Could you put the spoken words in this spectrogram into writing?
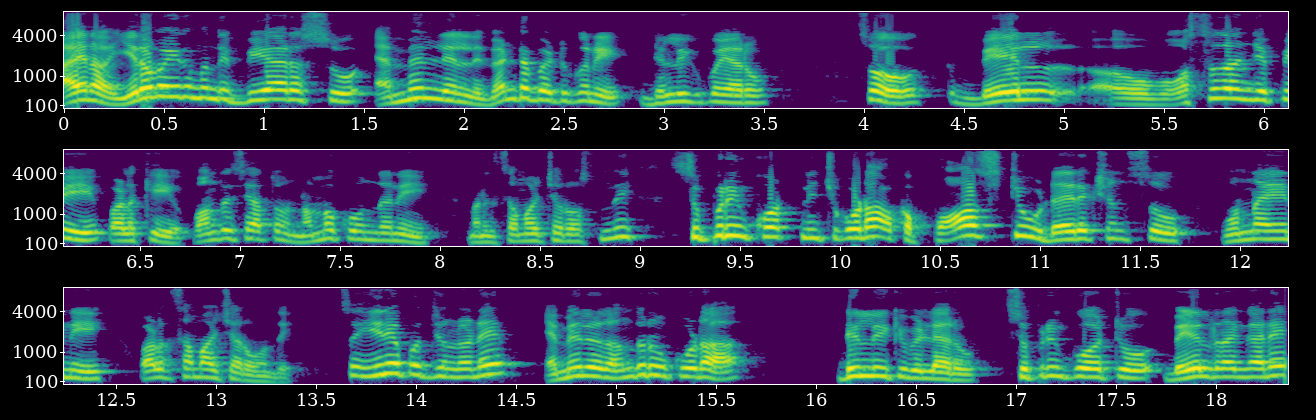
ఆయన ఇరవై ఐదు మంది బీఆర్ఎస్ ఎమ్మెల్యేలను వెంట పెట్టుకుని ఢిల్లీకి పోయారు. సో బెయిల్ వస్తుందని చెప్పి వాళ్ళకి వంద శాతం నమ్మకం ఉందని మనకి సమాచారం వస్తుంది. సుప్రీంకోర్టు నుంచి కూడా ఒక పాజిటివ్ డైరెక్షన్స్ ఉన్నాయని వాళ్ళకి సమాచారం ఉంది. సో ఈ నేపథ్యంలోనే ఎమ్మెల్యేలు అందరూ కూడా ఢిల్లీకి వెళ్ళారు. సుప్రీంకోర్టు బెయిల్ రంగానే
